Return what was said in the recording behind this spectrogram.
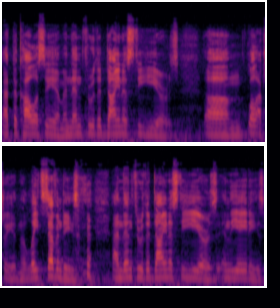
at the Coliseum and then through the dynasty years. Um, well, actually, in the late 70s, and then through the dynasty years in the 80s,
